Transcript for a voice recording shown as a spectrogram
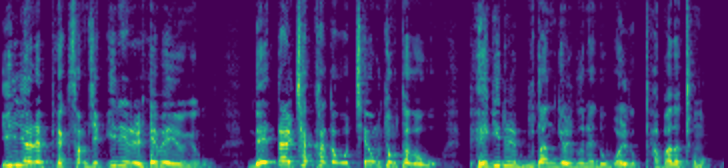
1년에 131일을 해외 여행하고 내 딸 착하다고 채용 청탁하고 100일을 무단 결근해도 월급 다 받아 처먹고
